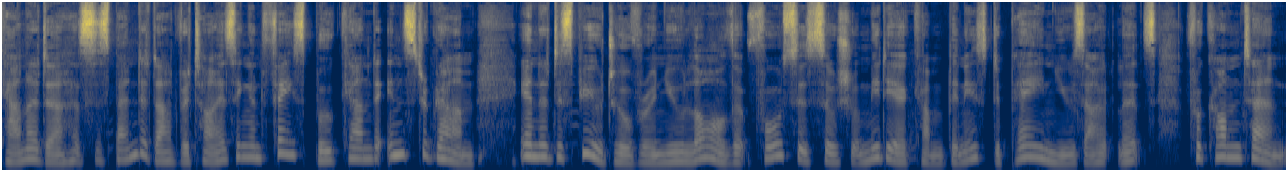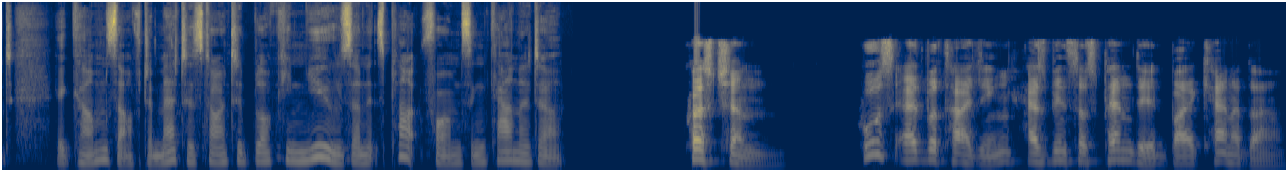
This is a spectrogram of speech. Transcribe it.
Canada has suspended advertising on Facebook and Instagram in a dispute over a new law that forces social media companies to pay news outlets for content. It comes after Meta started blocking news on its platforms in Canada. Question. Whose advertising has been suspended by Canada?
